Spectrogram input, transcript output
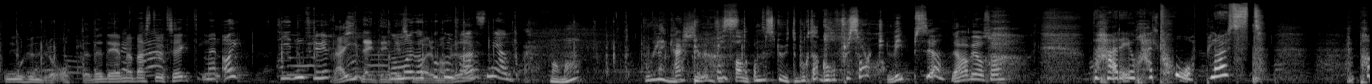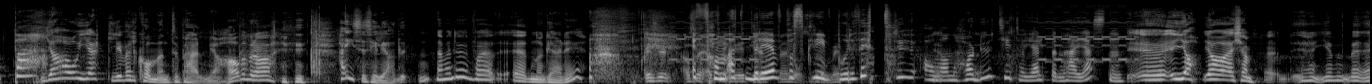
208. Det er det med best utsikt. Men oi, tiden flyr. Nei, nei, det, det Nå må jeg gå på konferansen igjen. mamma, hvor lenge har du visst om Skutebukta Golf Resort? Vips, ja. Det har vi også. Det her er jo helt håpløst. Pappa. Ja, og hjertelig velkommen til Perlen. Ja, ha det bra. Hei, Cecilia. Nei, men du, hva, Er det noe galt? altså, Jeg fant et brev på skrivebordet ditt. Du, Allan, har du tid til å hjelpe denne gjesten? Eh, ja, ja, jeg kommer. Eh, eh,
